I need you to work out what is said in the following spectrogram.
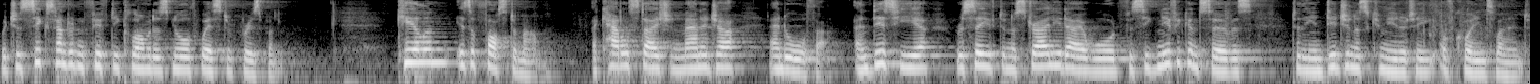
which is 650 kilometres northwest of Brisbane. Keelen is a foster mum, a cattle station manager and author, and this year received an Australia Day Award for significant service to the Indigenous community of Queensland.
